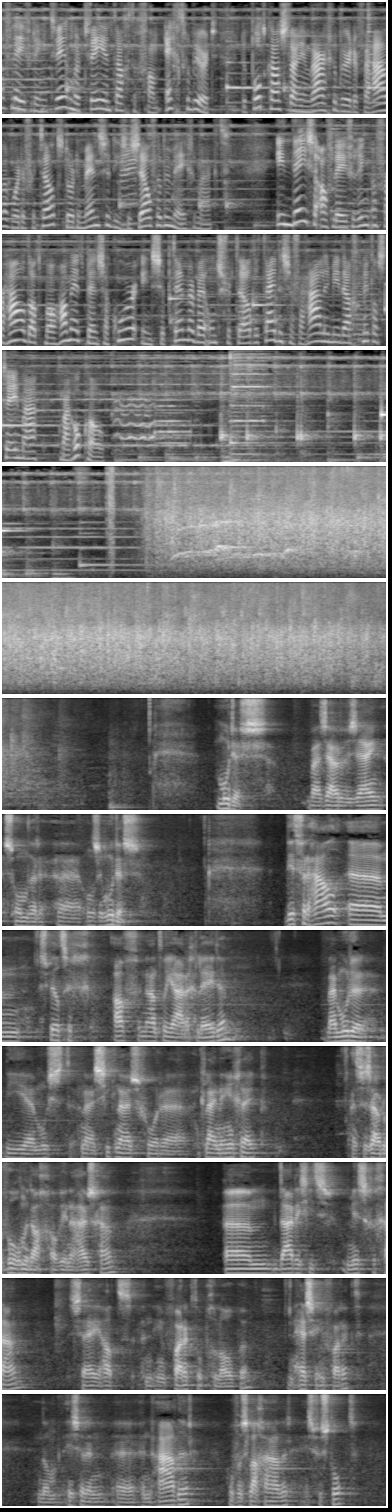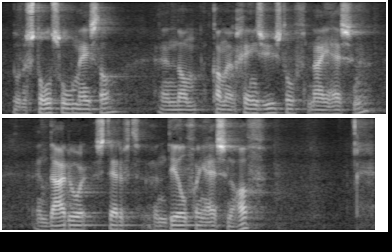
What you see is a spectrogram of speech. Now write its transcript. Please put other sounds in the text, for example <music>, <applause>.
Aflevering 282 van Echt Gebeurd, de podcast waarin waargebeurde verhalen worden verteld door de mensen die ze zelf hebben meegemaakt. In deze aflevering een verhaal dat Mohammed Ben Sakour in september bij ons vertelde tijdens een verhalenmiddag met als thema Marokko. Moeders. Waar zouden we zijn zonder uh, onze moeders? Dit verhaal um, speelt zich af een aantal jaren geleden. Mijn moeder die, uh, moest naar het ziekenhuis voor uh, een kleine ingreep. En ze zou de volgende dag alweer naar huis gaan. Um, daar is iets misgegaan. Zij had een infarct opgelopen, een herseninfarct. En dan is er een, een ader of een slagader is verstopt door een stolsel meestal. En dan kan er geen zuurstof naar je hersenen. En daardoor sterft een deel van je hersenen af.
